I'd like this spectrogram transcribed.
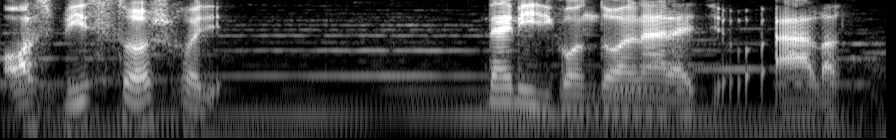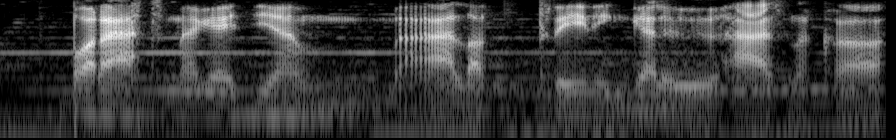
az biztos, hogy nem így gondolnál egy állatbarát, meg egy ilyen állattréningelő háznak a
